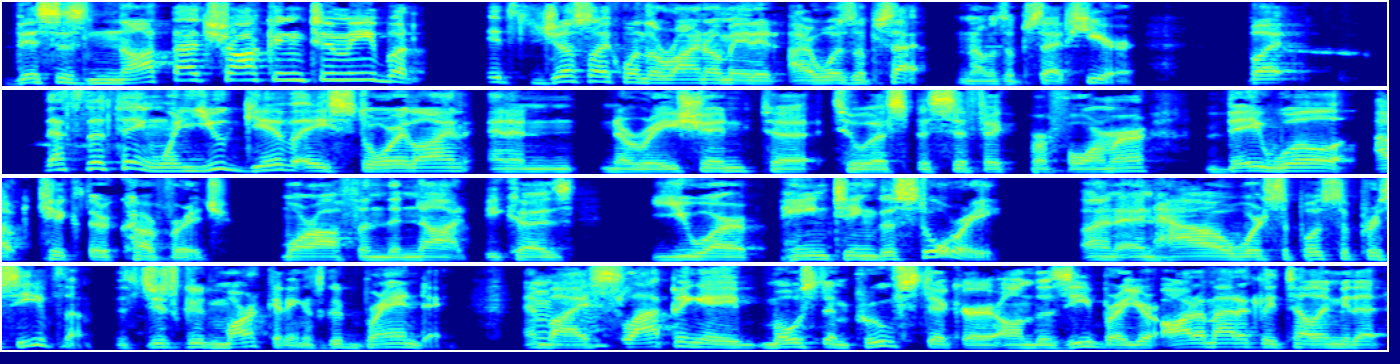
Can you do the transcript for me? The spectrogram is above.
this is not that shocking to me, but it's just like when the Rhino made it, I was upset and I was upset here. But that's the thing. When you give a storyline and a narration to, to a specific performer, they will outkick their coverage more often than not because you are painting the story and, and how we're supposed to perceive them. It's just good marketing. It's good branding. And mm-hmm. by slapping a most improved sticker on the zebra, you're automatically telling me that,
